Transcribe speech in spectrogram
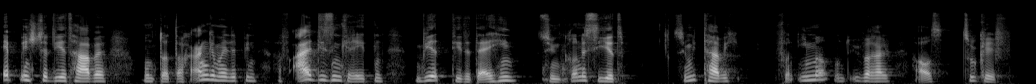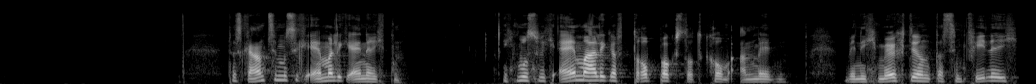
App installiert habe und dort auch angemeldet bin, auf all diesen Geräten wird die Datei hin synchronisiert. Somit habe ich von immer und überall aus Zugriff. Das Ganze muss ich einmalig einrichten. Ich muss mich einmalig auf Dropbox.com anmelden. Wenn ich möchte, und das empfehle ich,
